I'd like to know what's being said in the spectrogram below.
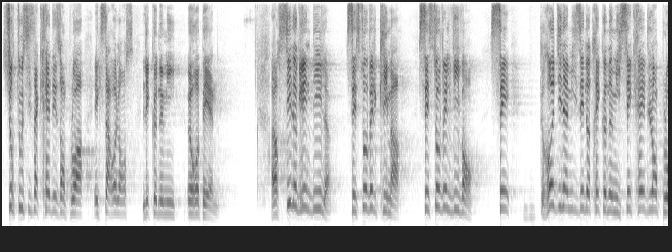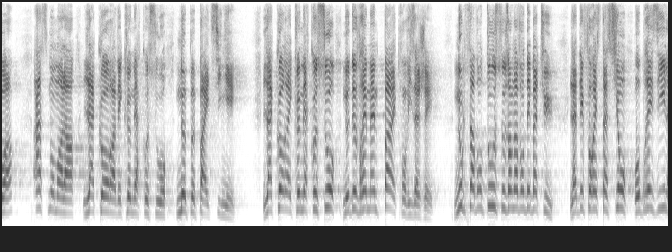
surtout si ça crée des emplois et que ça relance l'économie européenne. Alors si le Green Deal, c'est sauver le climat, c'est sauver le vivant, c'est redynamiser notre économie, c'est créer de l'emploi, à ce moment là, l'accord avec le Mercosur ne peut pas être signé. L'accord avec le Mercosur ne devrait même pas être envisagé. Nous le savons tous, nous en avons débattu. La déforestation au Brésil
